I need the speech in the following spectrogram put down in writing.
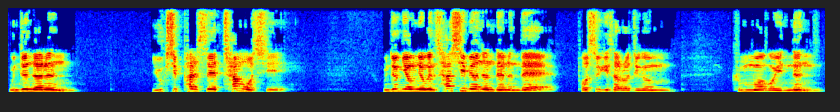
운전자는 68세 차모 씨. 운전 경력은 40여 년 되는데 버스 기사로 지금 근무하고 있는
